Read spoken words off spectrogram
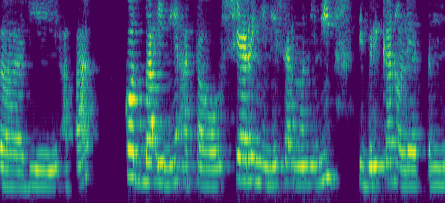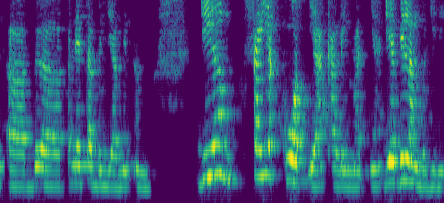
uh, di apa khotbah ini atau sharing ini, sermon ini diberikan oleh pen, uh, pendeta Benjamin Eng. Dia, saya quote ya kalimatnya, dia bilang begini,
